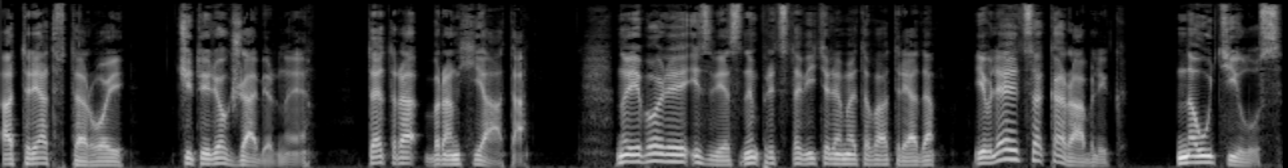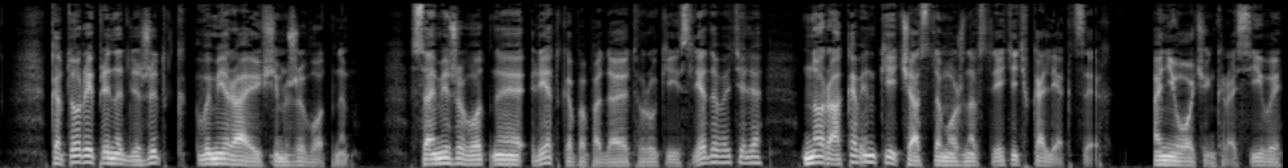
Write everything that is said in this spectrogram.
Отряд второй. Четырехжаберные. Тетрабранхиата. Наиболее известным представителем этого отряда является кораблик Наутилус, который принадлежит к вымирающим животным. Сами животные редко попадают в руки исследователя, но раковинки часто можно встретить в коллекциях. Они очень красивы,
